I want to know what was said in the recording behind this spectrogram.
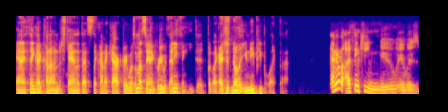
and I think I kind of understand that that's the kind of character he was. I'm not saying I agree with anything he did, but like I just know that you need people like that. I don't know. I think he knew it was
